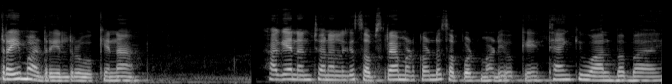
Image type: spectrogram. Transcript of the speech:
ಟ್ರೈ ಮಾಡಿರಿ ಎಲ್ಲರೂ ಓಕೆನಾ ಹಾಗೆ ನನ್ನ ಚಾನಲ್ಗೆ ಸಬ್ಸ್ಕ್ರೈಬ್ ಮಾಡಿಕೊಂಡು ಸಪೋರ್ಟ್ ಮಾಡಿ okay thank you all bye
